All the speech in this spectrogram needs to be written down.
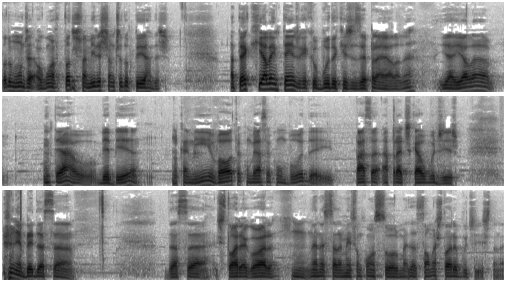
Todo mundo, alguma, todas as famílias tinham tido perdas. Até que ela entende o que, é que o Buda quis dizer para ela, né? E aí ela enterra o bebê no caminho, volta, conversa com o Buda e passa a praticar o budismo. Eu lembrei dessa dessa história agora. Hum, não é necessariamente um consolo, mas é só uma história budista, né?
